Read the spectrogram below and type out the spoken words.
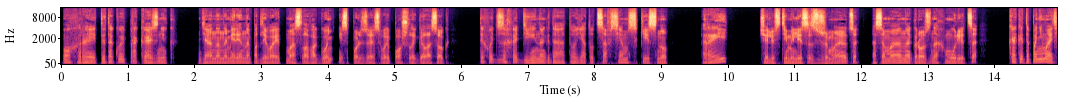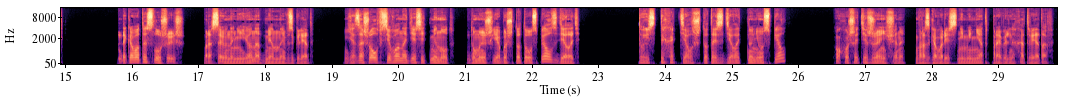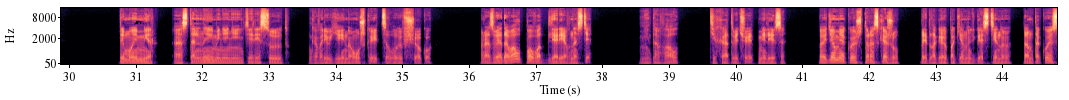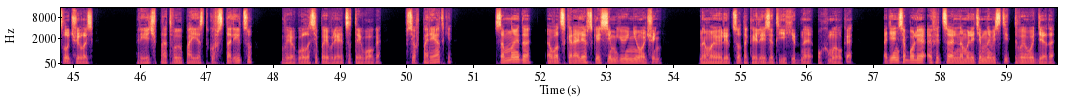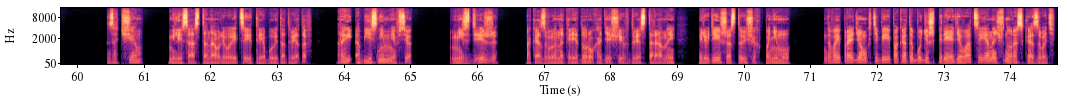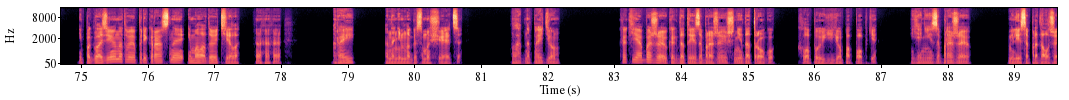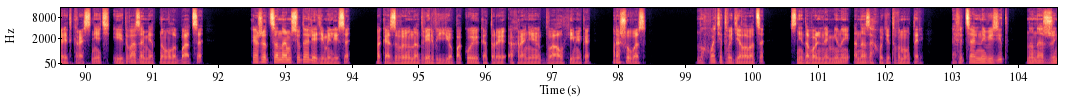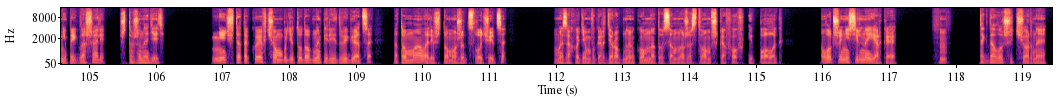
«Ох, Рэй, ты такой проказник». Диана намеренно подливает масло в огонь, используя свой пошлый голосок. «Ты хоть заходи иногда, а то я тут совсем скисну». «Рэй?» Челюсти Мелисы сжимаются, а сама она грозно хмурится. «Как это понимать?» «Да кого ты слушаешь?» Бросаю на нее надменный взгляд. «Я зашел всего на 10 минут. Думаешь, я бы что-то успел сделать?» «То есть ты хотел что-то сделать, но не успел?» Ох уж эти женщины, в разговоре с ними нет правильных ответов. «Ты мой мир, а остальные меня не интересуют», — говорю ей на ушко и целую в щеку. «Разве я давал повод для ревности?» «Не давал», — тихо отвечает Мелиса. Пойдем, я кое-что расскажу», — предлагаю покинуть гостиную. «Там такое случилось». «Речь про твою поездку в столицу?» В ее голосе появляется тревога. «Все в порядке?» «Со мной да, а вот с королевской семьей не очень». На мое лицо так и лезет ехидная ухмылка. «Оденься более официально, мы летим навестить твоего деда». «Зачем?» Мелиса останавливается и требует ответов. «Рэй, объясни мне все. «Не здесь же?» Показываю на коридор, уходящий в две стороны, и людей, шастающих по нему. «Давай пройдем к тебе, и пока ты будешь переодеваться, я начну рассказывать. И поглазею на твое прекрасное и молодое тело. Ха-ха-ха». «Рэй?» Она немного смущается. «Ладно, пойдем. «Как я обожаю, когда ты изображаешь недотрогу». Хлопаю ее по попке. «Я не изображаю». Мелиса продолжает краснеть и едва заметно улыбаться. «Кажется, нам сюда, леди Мелиса. Показываю на дверь в ее покое, которые охраняют два алхимика. «Прошу вас». «Ну, хватит выделываться». С недовольной миной она заходит внутрь. «Официальный визит? Но нас же не приглашали. Что же надеть?» «Нечто такое, в чем будет удобно передвигаться, а то мало ли что может случиться». Мы заходим в гардеробную комнату со множеством шкафов и полок. Лучше не сильно яркая. Хм, тогда лучше черная.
